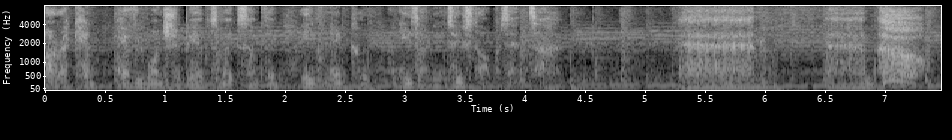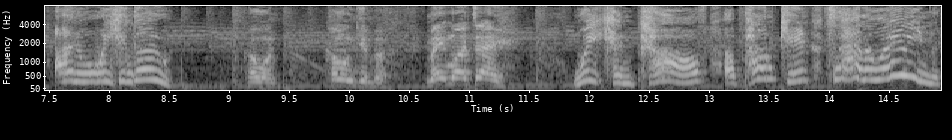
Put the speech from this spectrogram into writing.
I reckon everyone should be able to make something. Even Ed could, and he's only a two-star presenter. Um, um... I know what we can do! Come on, come on, Gimba. Make my day. We can carve a pumpkin for Halloween!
